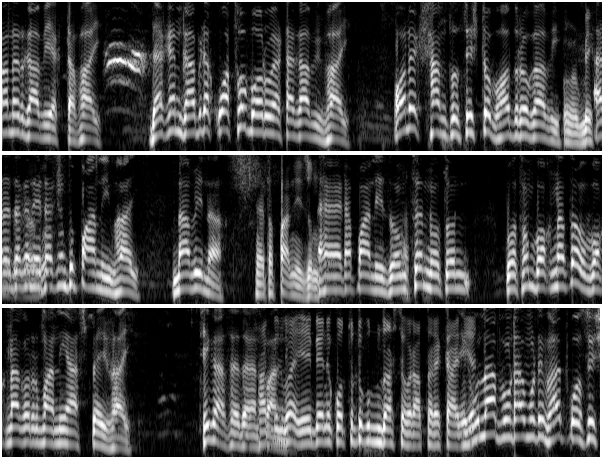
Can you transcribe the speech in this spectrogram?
মানের গাবি একটা ভাই। দেখেন গাবিটা কত বড় একটা গাবি ভাই। অনেক শান্তশিষ্ট ভদ্র গাবি। আরে দেখেন এটা কিন্তু পানি ভাই নাবি না। এটা পানি জমছে। হ্যাঁ এটা পানি জমছে নতুন প্রথম বকনা তো বকনা গরুর পানি আসবেই ভাই। ঠিক আছে দেখেন ভাই এই ব্যানে কতটুকু দুধ আসতে পারে? আপনার একটা আইডিয়া এগুলা মোটামুটি ভাই পঁচিশ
